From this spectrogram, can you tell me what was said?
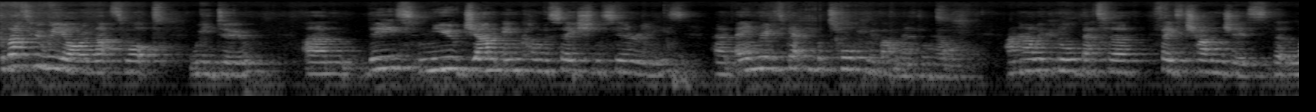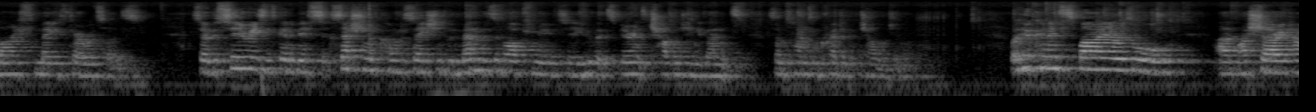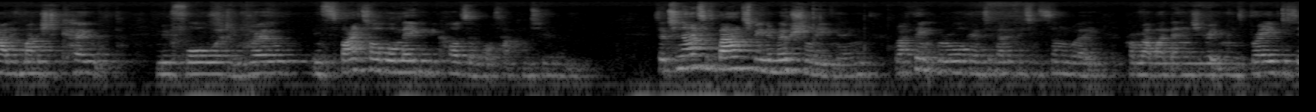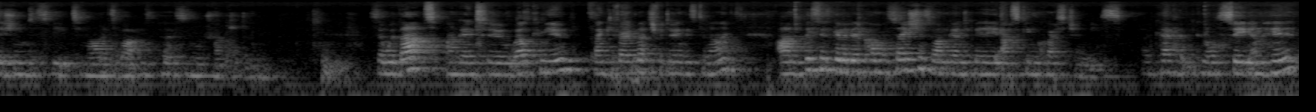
So that's who we are and that's what we do. Um, these new Jam in Conversation series um, aim really to get people talking about mental health and how we can all better face challenges that life may throw at us. So the series is going to be a succession of conversations with members of our community who have experienced challenging events, sometimes incredibly challenging, but who can inspire us all um, by sharing how they've managed to cope, move forward and grow in spite of or maybe because of what's happened to them. So tonight is bound to be an emotional evening, but I think we're all going to benefit in some way from Rabbi Benji Rickman's brave decision to speak tonight about his personal tragedy. So with that, I'm going to welcome you. Thank you very much for doing this tonight. And this is going to be a conversation, so I'm going to be asking questions. Okay, I hope you can all see and hear.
